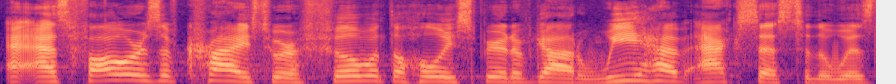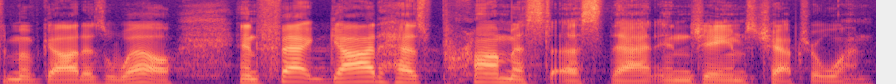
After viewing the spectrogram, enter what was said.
As followers of Christ who are filled with the Holy Spirit of God, we have access to the wisdom of God as well. In fact, God has promised us that in James chapter 1.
